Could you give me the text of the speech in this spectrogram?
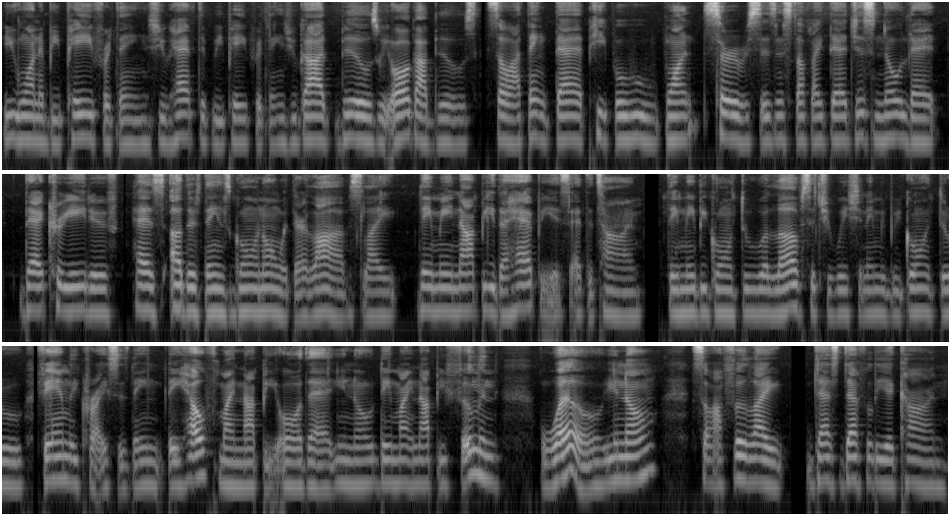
you want to be paid for things. You have to be paid for things. You got bills. We all got bills. So I think that people who want services and stuff like that just know that that creative has other things going on with their lives. Like they may not be the happiest at the time. They may be going through a love situation. They may be going through family crisis. They they health might not be all that, you know. They might not be feeling well, you know. So I feel like that's definitely a con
